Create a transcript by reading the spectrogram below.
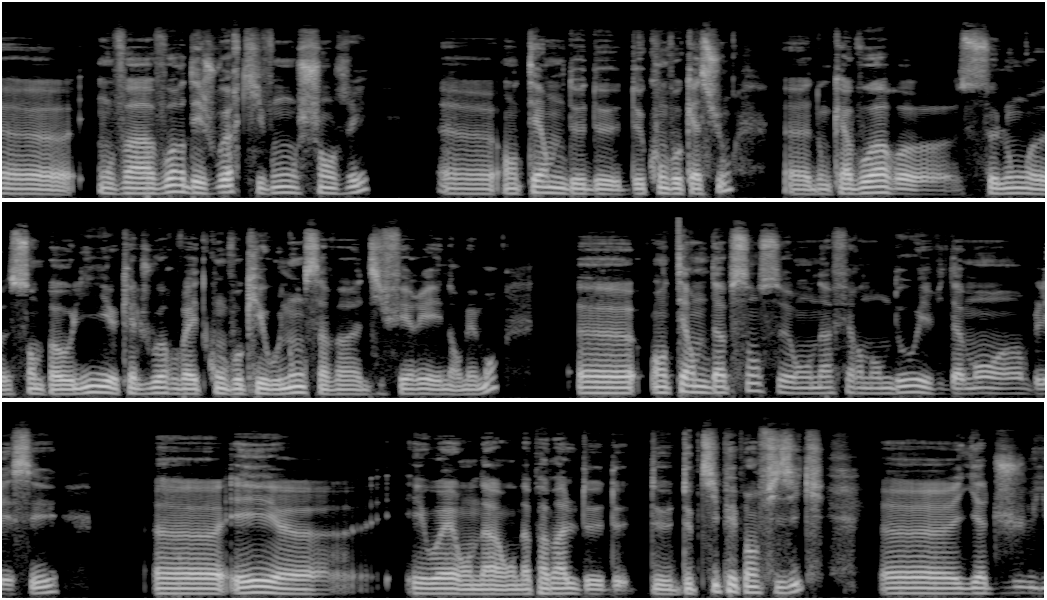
on va avoir des joueurs qui vont changer en termes de, convocation. Donc à voir selon Sampaoli quel joueur va être convoqué ou non, ça va différer énormément. en termes d'absence, on a Fernando évidemment hein, blessé et ouais, on a pas mal de, petits pépins physiques. Il y a du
